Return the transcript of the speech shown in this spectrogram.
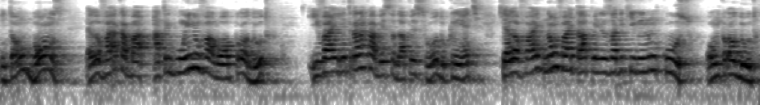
Então o bônus ela vai acabar atribuindo valor ao produto e vai entrar na cabeça da pessoa, do cliente, que ela vai, não vai estar tá apenas adquirindo um curso ou um produto,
